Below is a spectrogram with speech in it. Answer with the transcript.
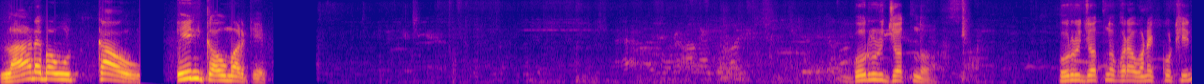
Learn about cow in cow market. গরুর যত্ন। গরুর যত্ন করা অনেক কঠিন।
